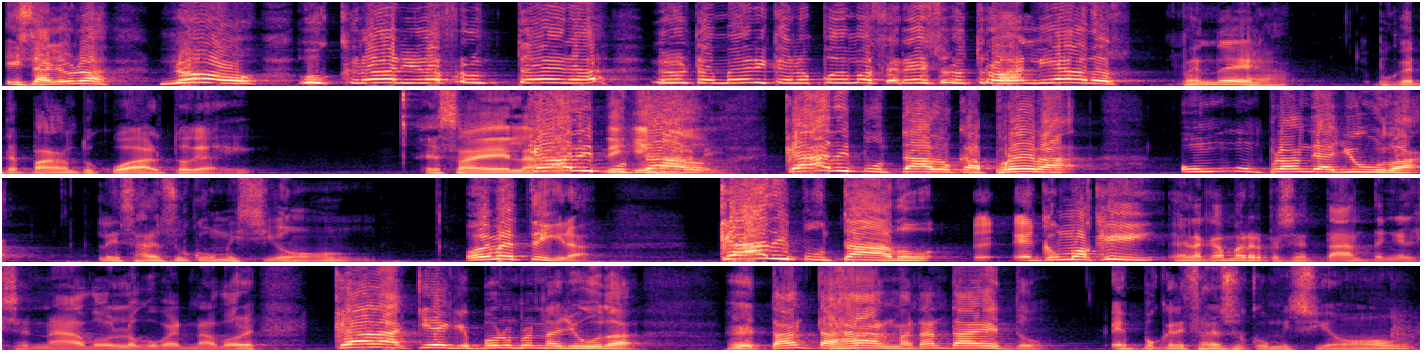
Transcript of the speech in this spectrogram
Y salió una, no, Ucrania es la frontera de Norteamérica, no podemos hacer eso, nuestros aliados. Pendeja, porque te pagan tu cuarto de ahí. Esa es la. cada diputado, cada diputado que aprueba un, un plan de ayuda, le sale su comisión. ¿O es mentira? Cada diputado, eh, es como aquí, en la Cámara de Representantes, en el Senado, en los gobernadores, cada quien que pone un plan de ayuda, eh, tantas almas, tanta esto, es porque le sale su comisión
